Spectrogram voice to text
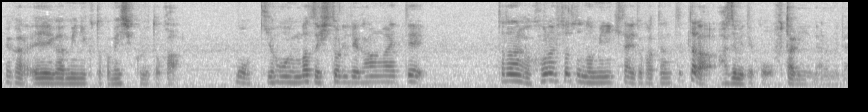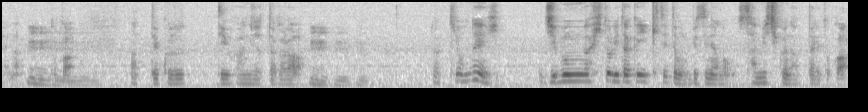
だから映画見に行くとか飯食うとかもう基本まず一人で考えてただなんかこの人と飲みに行きたいとかってなってったら初めてこう二人になるみたいなうんうんとかなってくるっていう感じだったから。うんうん。ら基本的に自分が一人だけ生きてても別にあの寂しくなったりとか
